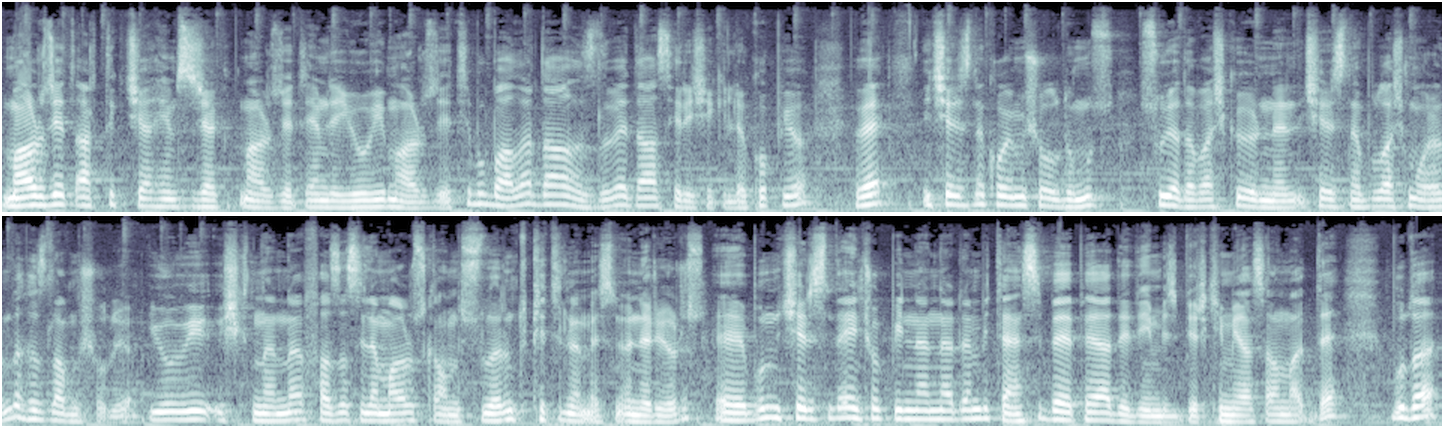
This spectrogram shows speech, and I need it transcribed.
Maruziyet arttıkça hem sıcaklık maruziyeti hem de UV maruziyeti bu bağlar daha hızlı ve daha seri şekilde kopuyor ve içerisine koymuş olduğumuz su ya da başka ürünlerin içerisine bulaşma oranı da hızlanmış oluyor. UV ışınlarına fazlasıyla maruz kalmış suların tüketilmemesini öneriyoruz. E, bunun içerisinde en çok bilinenlerden bir tanesi BPA dediğimiz bir kimyasal madde. Bu da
